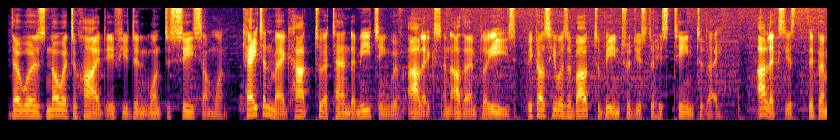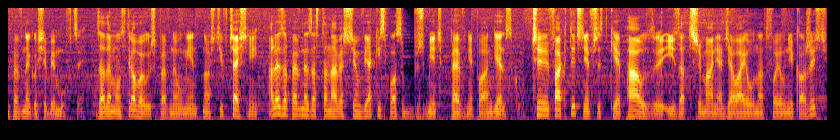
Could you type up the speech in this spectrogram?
there was nowhere to hide if you didn't want to see someone. Kate and Meg had to attend a meeting with Alex and other employees because he was about to be introduced to his team today. Alex jest typem pewnego siebie mówcy. Zademonstrował już pewne umiejętności wcześniej, ale zapewne zastanawiasz się w jaki sposób brzmieć pewnie po angielsku. Czy faktycznie wszystkie pauzy i zatrzymania działają na twoją niekorzyść?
